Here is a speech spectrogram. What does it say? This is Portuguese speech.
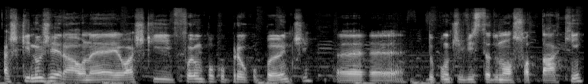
acho que no geral, né? Eu acho que foi um pouco preocupante é, do ponto de vista do nosso ataque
